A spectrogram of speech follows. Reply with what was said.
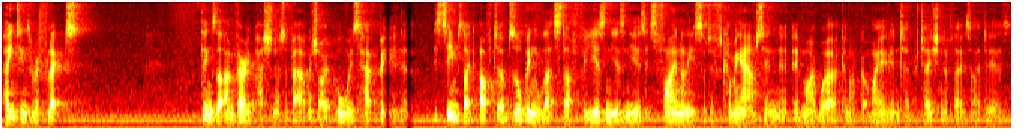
paintings reflect things that I'm very passionate about, which I always have been. It seems like after absorbing all that stuff for years and years and years, it's finally sort of coming out in, in my work, and I've got my own interpretation of those ideas.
